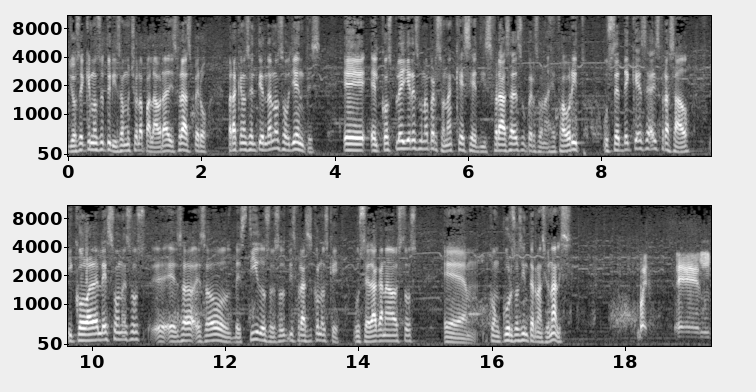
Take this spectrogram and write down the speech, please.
yo sé que no se utiliza mucho la palabra disfraz, pero para que nos entiendan los oyentes, eh, el cosplayer es una persona que se disfraza de su personaje favorito. ¿Usted de qué se ha disfrazado y cuáles son esos, eh, esos vestidos o esos disfraces con los que usted ha ganado estos eh, concursos internacionales? Bueno, el,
